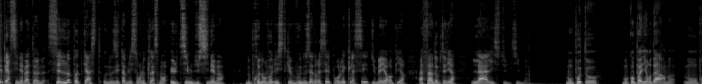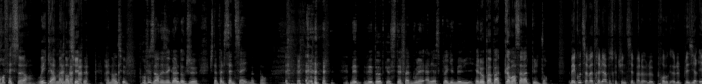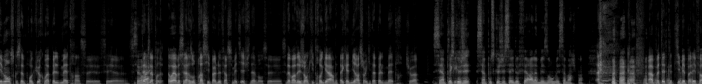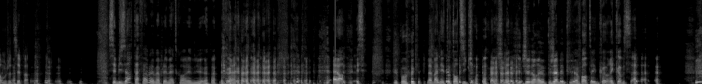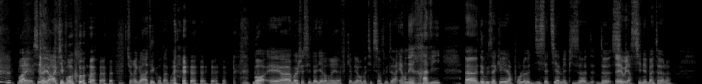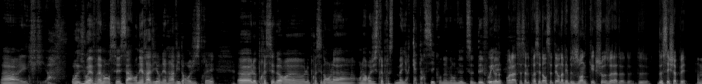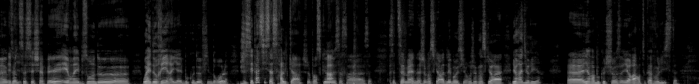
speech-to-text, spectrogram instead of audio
Super Ciné Battle, c'est le podcast où nous établissons le classement ultime du cinéma. Nous prenons vos listes que vous nous adressez pour les classer du meilleur au pire afin d'obtenir la liste ultime. Mon poteau, mon compagnon d'armes, mon professeur. Oui, car maintenant tu es, maintenant tu es professeur des écoles, donc je, je t'appelle Sensei maintenant. N'est autre que Stéphane Boulet, alias Plugin Baby. Hello papa, comment ça va depuis le temps? Bah écoute, ça va très bien parce que tu ne sais pas le, le, pro- le plaisir immense que ça me procure qu'on m'appelle maître. hein. C'est c'est euh, vrai? la ouais, bah, c'est la raison principale de faire ce métier finalement. C'est c'est d'avoir des gens qui te regardent avec admiration et qui t'appellent maître, tu vois. C'est un peu ce que j'ai, c'est un peu ce que j'essaye de faire à la maison, mais ça marche pas. Ah peut-être que tu mets pas les formes, je ne sais pas. C'est bizarre, ta femme, elle m'appelait maître quand elle est venue. Alors, la vanne est authentique. je je n'aurais jamais pu inventer une connerie comme ça. Bon allez, sinon il y aura quiproquo. tu régleras tes comptes après. bon, et euh, moi je suis Daniel Andreev, Camille Robotique sur Twitter, et on est ravis euh, de vous accueillir pour le 17e épisode de Eh Super oui. Ciné Battle. Ah, et- ah, on- ouais, vraiment, c'est ça. On est ravis, on est ravis d'enregistrer. Euh, le précédent, euh, le précédent, on l'a, on l'a enregistré presque de manière catharsique. On avait envie de se Oui, défouler. voilà, voilà, c'est ça. Le précédent, c'était on avait besoin de quelque chose, voilà, de de de, de s'échapper. On avait besoin puis- de se s'échapper et on avait besoin de, euh, ouais, de rire. Et il y avait beaucoup de films drôles. Je sais pas si ça sera le cas. Je pense que Ah. ça sera cette semaine. Je pense qu'il y aura de l'émotion. Je pense qu'il y aura, il y aura du rire. Euh, il y aura beaucoup de choses. Il y aura en tout cas vos listes.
